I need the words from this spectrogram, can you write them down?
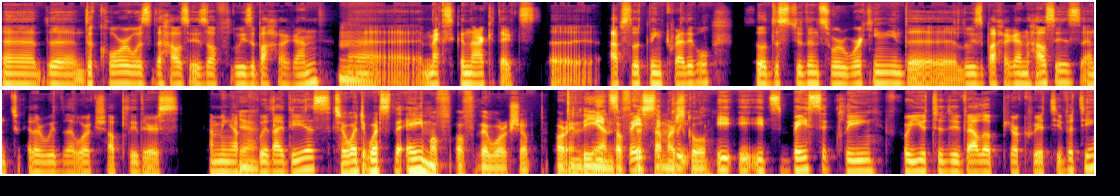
Uh, the the core was the houses of Luis Barragan, Mm. uh, Mexican architects, uh, absolutely incredible. So the students were working in the Luis Barragan houses, and together with the workshop leaders, coming up Yeah. with ideas. So what what's the aim of, of the workshop or in the end of the summer school? i- i- it's basically for you to develop your creativity,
